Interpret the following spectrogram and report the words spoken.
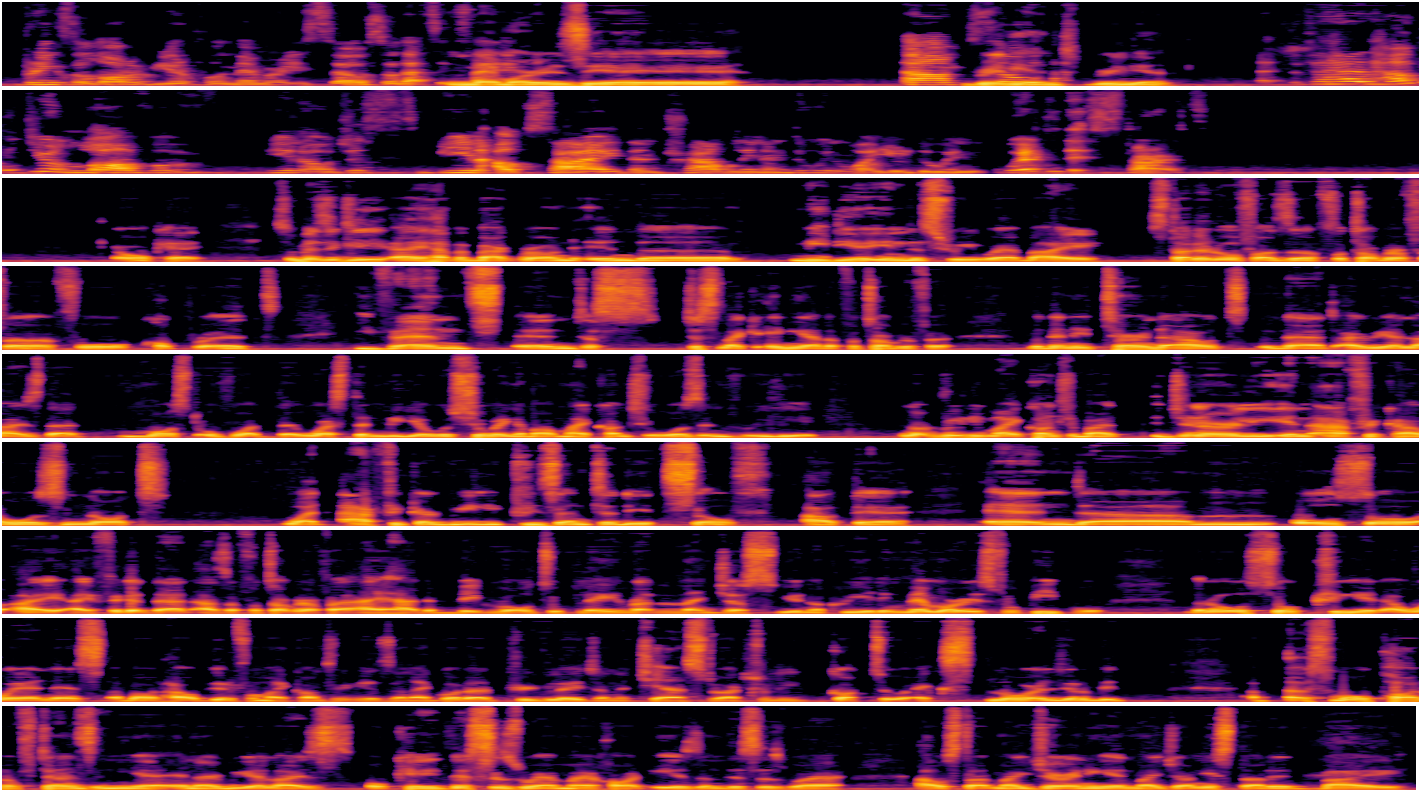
brings a lot of beautiful memories. So so that's exciting. Memories, yeah. yeah, yeah. Um, brilliant, so, brilliant. Fahad, how did your love of you know just being outside and traveling and doing what you're doing? Where did it start? Okay, so basically, I have a background in the media industry, whereby started off as a photographer for corporate events and just just like any other photographer but then it turned out that I realized that most of what the Western media was showing about my country wasn't really, not really my country, but generally in Africa was not what Africa really presented itself out there. And um, also, I, I figured that as a photographer, I had a big role to play rather than just, you know, creating memories for people, but also create awareness about how beautiful my country is. And I got a privilege and a chance to actually got to explore a little bit a, small part of Tanzania, and I realized, okay, this is where my heart is, and this is where I'll start my journey. And my journey started by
